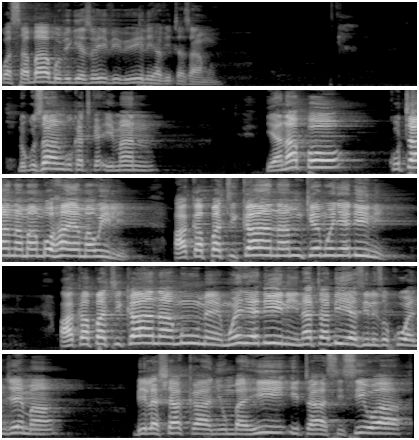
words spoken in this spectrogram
kwa sababu vigezo hivi viwili havitazamwi. Ndugu zangu katika iman yanapokutana mambo haya mawili akapatikana mke mwenye dini akapatikana mume mwenye dini na tabia zilizokuwa njema bila shaka nyumba hii itaasisiwa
